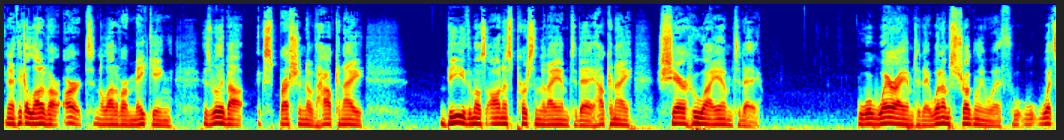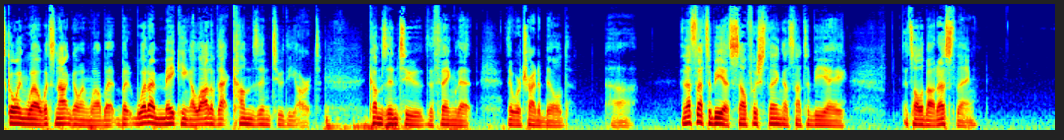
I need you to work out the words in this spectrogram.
And I think a lot of our art and a lot of our making is really about expression of how can I be the most honest person that I am today? How can I share who I am today? Where I am today, what I'm struggling with, what's going well, what's not going well, but but what I'm making, a lot of that comes into the art, comes into the thing that that we're trying to build, uh, and that's not to be a selfish thing. That's not to be a it's all about us thing,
